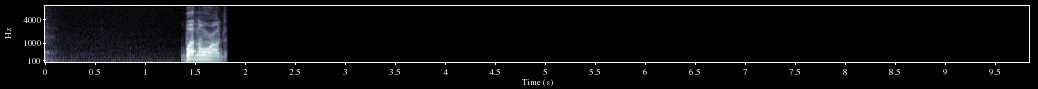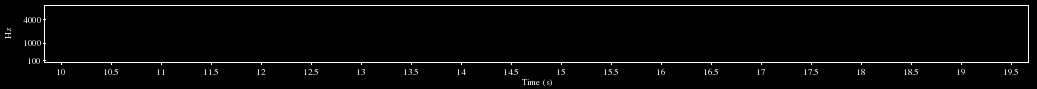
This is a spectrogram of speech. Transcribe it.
What in the world?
